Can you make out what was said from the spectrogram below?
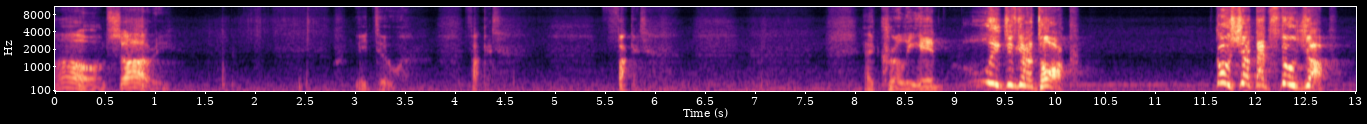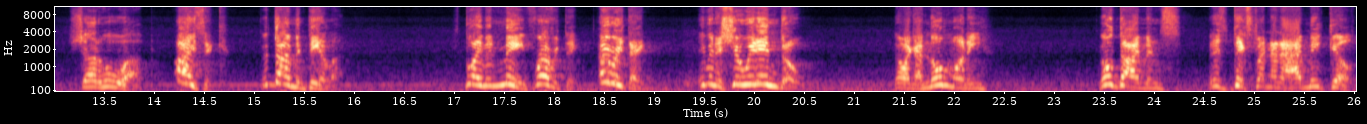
Oh, I'm sorry. Me too. Fuck it. Fuck it. That curly head leech is gonna talk! Go shut that stooge up! Shut who up? Isaac, the diamond dealer. He's blaming me for everything. Everything! Even the shit we didn't do. Now I got no money, no diamonds, and his dick's threatening to have me killed.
